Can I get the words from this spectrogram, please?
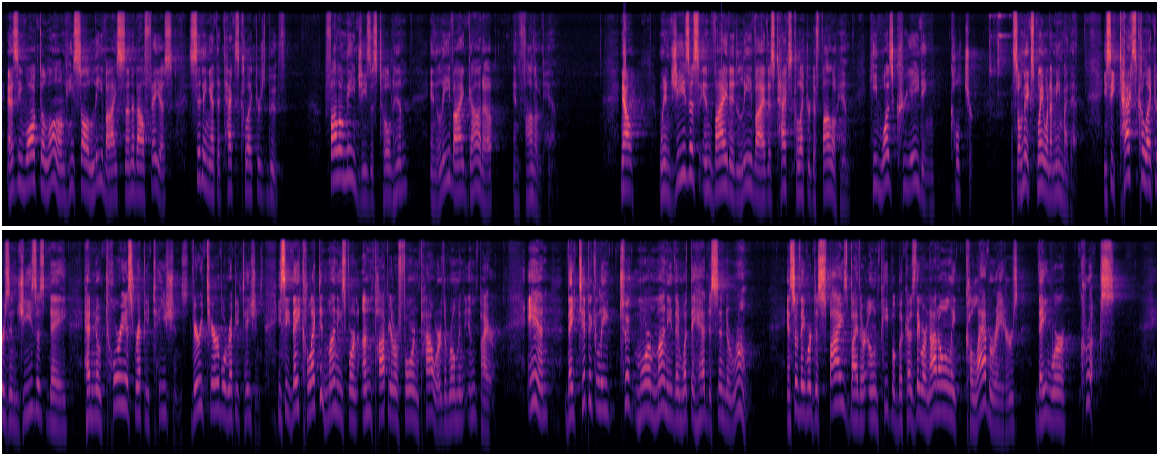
As he walked along, he saw Levi, son of Alphaeus, sitting at the tax collector's booth. Follow me, Jesus told him, and Levi got up and followed him. Now, when Jesus invited Levi, this tax collector, to follow him, he was creating culture. And so let me explain what I mean by that. You see, tax collectors in Jesus' day had notorious reputations, very terrible reputations. You see, they collected monies for an unpopular foreign power, the Roman Empire. And they typically took more money than what they had to send to Rome. And so they were despised by their own people because they were not only collaborators, they were crooks.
